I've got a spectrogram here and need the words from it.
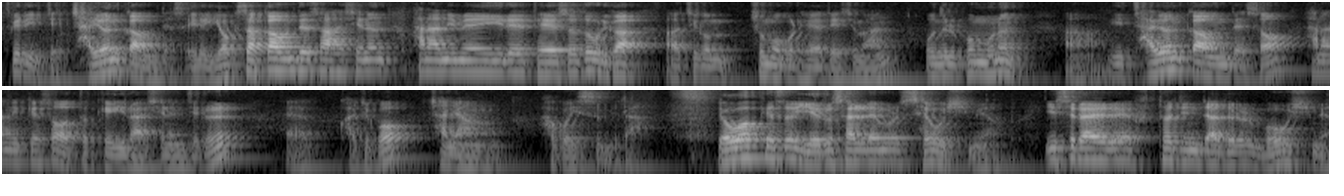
특별히 이제 자연 가운데서 역사 가운데서 하시는 하나님의 일에 대해서도 우리가 어, 지금 주목을 해야 되지만 오늘 본문은 어, 이 자연 가운데서 하나님께서 어떻게 일하시는지를 가지고 찬양하고 있습니다. 여호와께서 예루살렘을 세우시며 이스라엘의 흩어진 자들을 모으시며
